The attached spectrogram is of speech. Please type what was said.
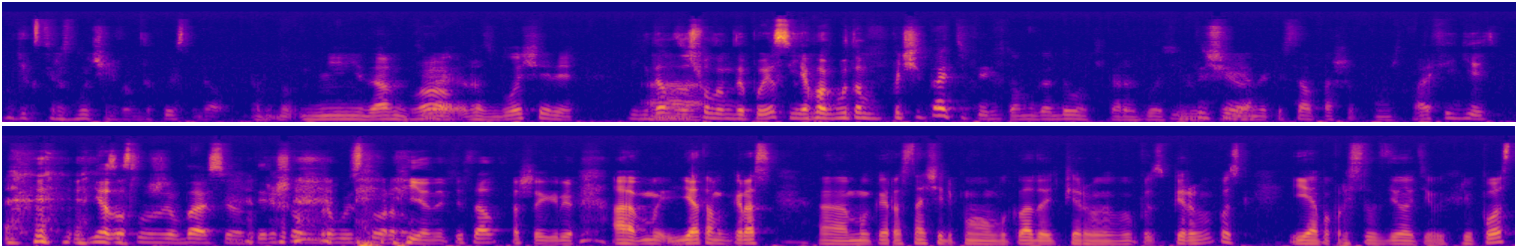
В Дексте разблочили в МДПС недавно. Ну, Мне недавно Вау. тебя разблочили. Недавно А. зашел в МДПС, я могу там почитать теперь. В том году тебя разблочили. Ты чё? Я написал Паше, потому что... Офигеть. Я заслужил, да, все, перешел в другую сторону. Я написал Паше, говорю, а мы, я там как раз, а, мы как раз начали, по-моему, выкладывать первый выпуск, первый выпуск, и я попросил сделать их репост,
